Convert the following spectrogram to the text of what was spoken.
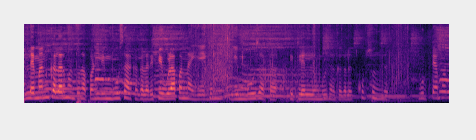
लेमन कलर म्हणतो ना आपण लिंबू सारखा कलर आहे. पिवळा पण नाही एकदम लिंबू सारखा पिकलेला लिंबू सारखा कलर. खूप सुंदर. बुट्ट्या पण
